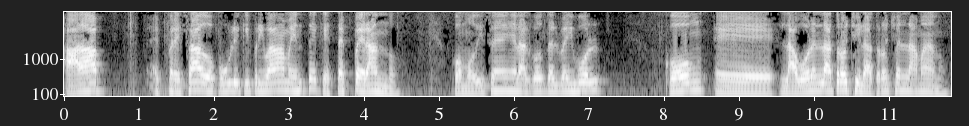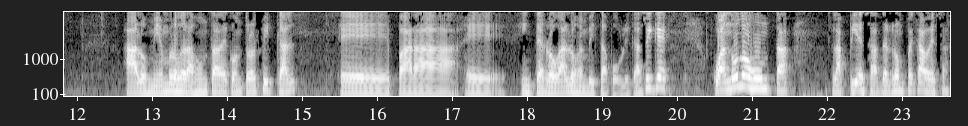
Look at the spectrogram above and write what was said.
ha expresado pública y privadamente que está esperando, como dicen en el argot del béisbol, con eh, la bola en la trocha y la trocha en la mano, a los miembros de la Junta de Control Fiscal eh, para eh, interrogarlos en vista pública. Así que cuando uno junta las piezas del rompecabezas,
